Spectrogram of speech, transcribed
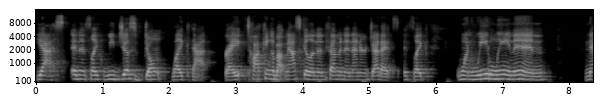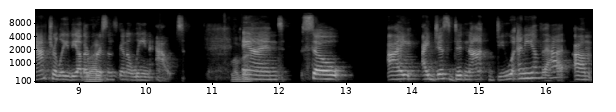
Yes. And it's like, we just don't like that, right? Talking about masculine and feminine energetics, it's like when we lean in, naturally the other Right. person's going to lean out. And so I I just did not do any of that. Um,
